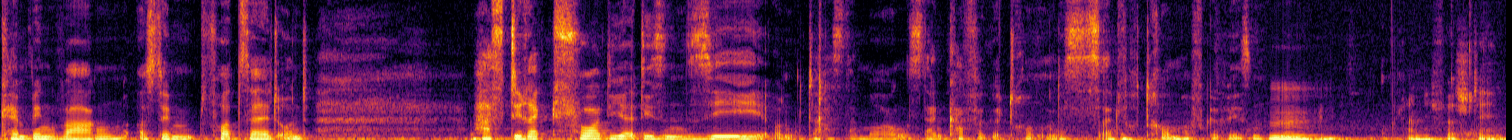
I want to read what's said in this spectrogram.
Campingwagen, aus dem Vorzelt und hast direkt vor dir diesen See und hast da morgens deinen Kaffee getrunken. Das ist einfach traumhaft gewesen. Kann ich verstehen.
